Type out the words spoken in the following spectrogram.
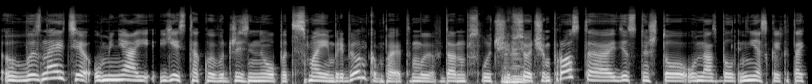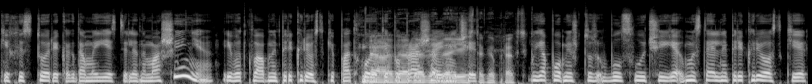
Вы знаете, у меня есть такой вот жизненный опыт с моим ребенком, поэтому в данном случае Мгм. все очень просто. Единственное, что у нас было несколько таких историй, когда мы ездили на машине, и вот к вам на перекрестке подходит да, и да, да, да, да, есть попрошайничает. такая практика. Я помню, что был случай, мы стояли на перекрестке,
